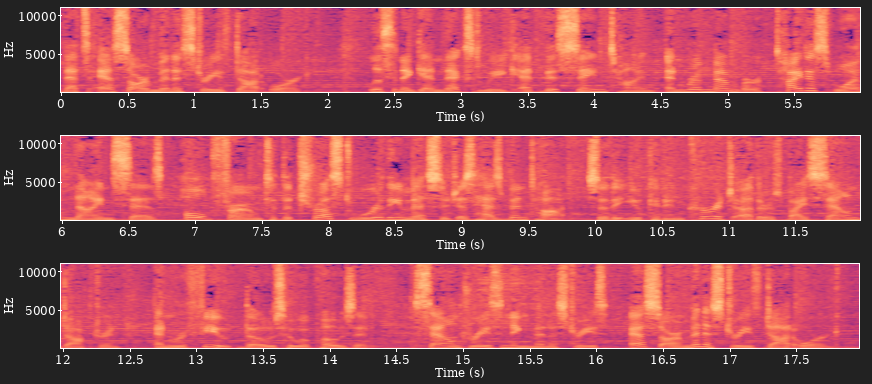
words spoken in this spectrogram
That's srministries.org. Listen again next week at this same time. And remember, Titus 1 9 says, Hold firm to the trustworthy message as has been taught, so that you can encourage others by sound doctrine and refute those who oppose it. Sound Reasoning Ministries, srministries.org.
